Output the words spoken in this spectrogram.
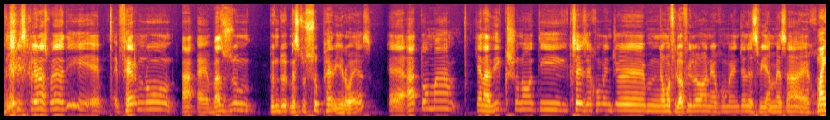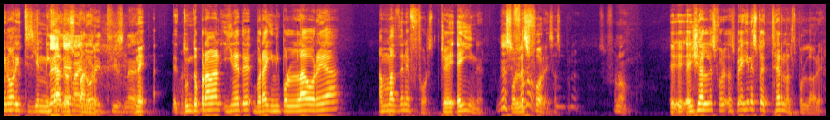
βλέπεις πλέον ας πούμε ότι ε, φέρνουν, α, ε, βάζουν τον- τον- μες στους σούπερ ήρωες ε, άτομα για να δείξουν ότι ξέρεις έχουμε και ε, ομοφιλόφιλων, έχουμε και λεσβία μέσα έχουμε... Minorities γενικά ναι, ναι, τέλος πάντων. minorities, ναι. Ναι, ε, τούτο το πράγμα γίνεται, μπορεί να γίνει πολλά ωραία άμα δεν είναι forced. Και έγινε. Ναι, Πολλές συμφωνώ. φορές ας πούμε. Συμφωνώ. Ε, ε, Έχει άλλες φορές, ας πούμε έγινε στο Eternals πολλά ωραία.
